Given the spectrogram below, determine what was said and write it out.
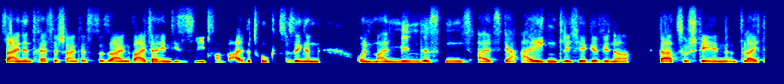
Sein Interesse scheint es zu sein, weiterhin dieses Lied vom Wahlbetrug zu singen und mal mindestens als der eigentliche Gewinner dazustehen. Und vielleicht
